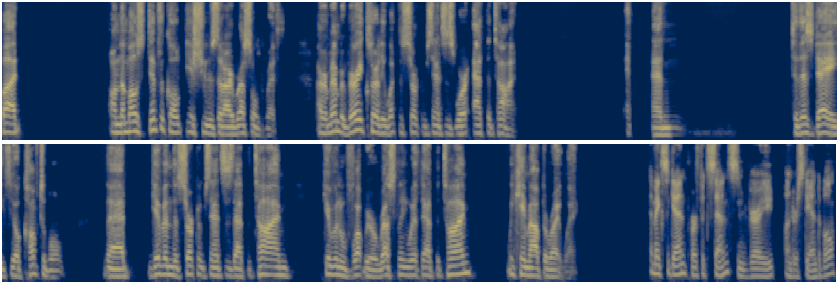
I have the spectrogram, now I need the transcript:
But on the most difficult issues that I wrestled with, I remember very clearly what the circumstances were at the time. And to this day, feel comfortable that given the circumstances at the time, given what we were wrestling with at the time, we came out the right way. It makes, again, perfect sense and very understandable.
